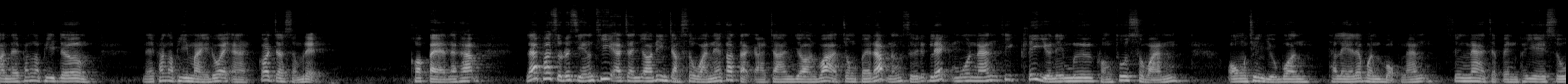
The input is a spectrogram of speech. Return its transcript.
รณ์ในพระคัมภีร์เดิม ในพระคัมภีร์ใหม่ด้วยอะก็จะสำเร็จข้อ 8 นะครับ และพระสุรเสียงที่อาจารย์ยอนได้ยินจากสวรรค์เนี่ยก็ตัดอาจารย์ยอนว่าจงไปรับหนังสือเล็กๆม้วนนั้นที่คลี่อยู่ในมือของทูตสวรรค์ องค์ที่อยู่บนทะเลและบนบกนั้น ซึ่งน่าจะเป็นพระเยซู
